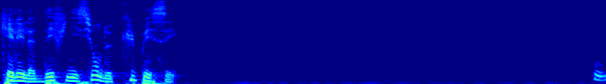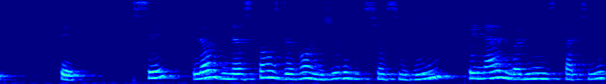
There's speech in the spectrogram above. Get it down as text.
quelle est la définition de QPC. QPC, lors d'une instance devant une juridiction civile, pénale ou administrative,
